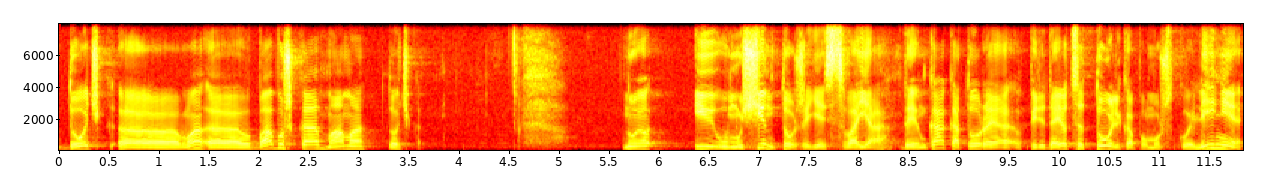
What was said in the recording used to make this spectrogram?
дочка, бабушка, мама, дочка. Но и у мужчин тоже есть своя ДНК, которая передается только по мужской линии.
